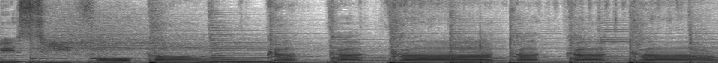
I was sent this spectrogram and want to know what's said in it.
three, C for car, ca, ca.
